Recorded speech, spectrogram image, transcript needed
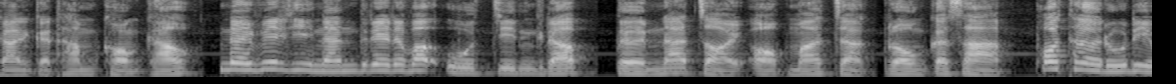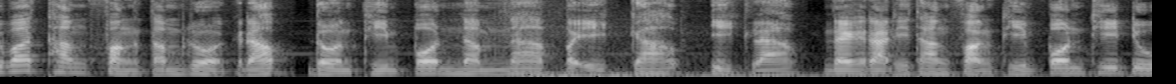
การกระทำของเขา ในวิธีนั้นเรียกได้ว่าอูจินครับเดินหน้าจ่อยออกมาจากโรงกระสาบเพราะเธอรู้ดีว่าทางฝั่งตำรวจครับ โดนทีมป้นนำหน้าไปอีกก้าวอีกแล้ว ในขณะที่ทางฝั่งทีมป้นที่ดู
